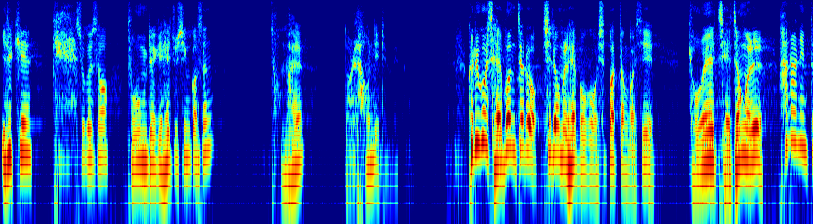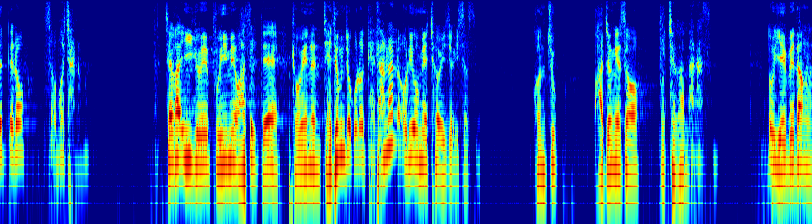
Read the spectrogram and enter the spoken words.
이렇게 계속해서 부흥되게 해주신 것은 정말 놀라운 일입니다. 그리고 세 번째로 실험을 해보고 싶었던 것이 교회 재정을 하나님 뜻대로 써보자는 거예요. 제가 이 교회 부임에 왔을 때 교회는 재정적으로 대단한 어려움에 처해져 있었습니다. 건축 과정에서 부채가 많았습니다. 또 예배당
